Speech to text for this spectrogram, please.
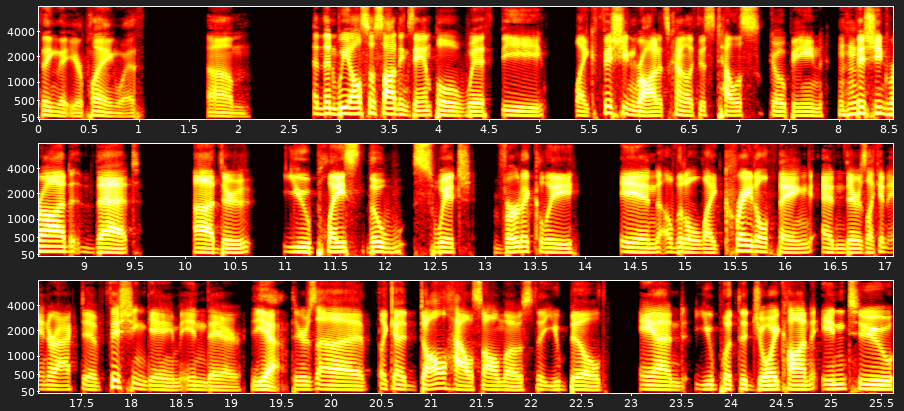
thing that you're playing with. Um, and then we also saw an example with the like fishing rod it's kind of like this telescoping Mhm. fishing rod that uh there you place the switch vertically in a little like cradle thing and there's like an interactive fishing game in there yeah, there's a like a dollhouse almost that you build and you put the joy-con into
